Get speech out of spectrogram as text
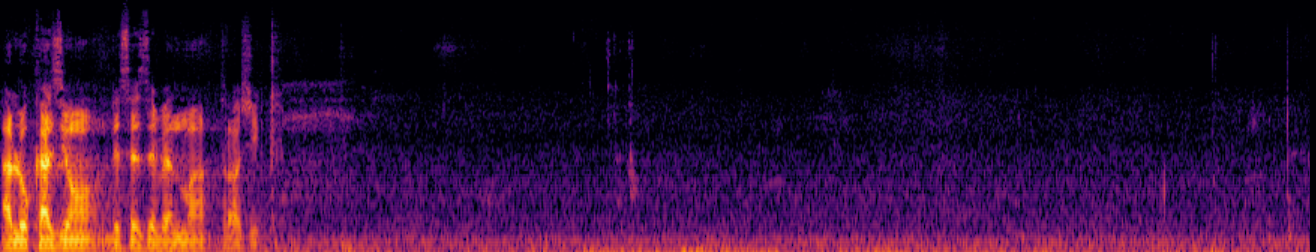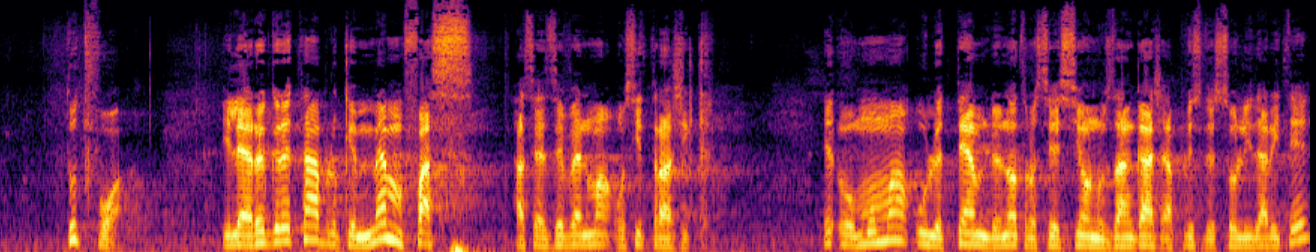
à l'occasion de ces événements tragiques. Toutefois, il est regrettable que même face à ces événements aussi tragiques, et au moment où le thème de notre session nous engage à plus de solidarité,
